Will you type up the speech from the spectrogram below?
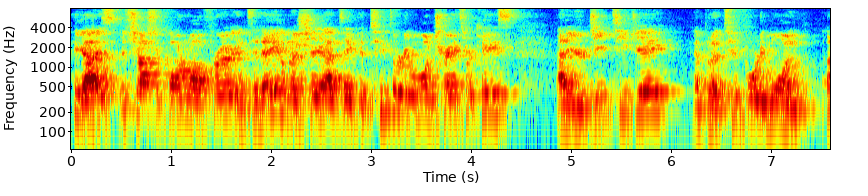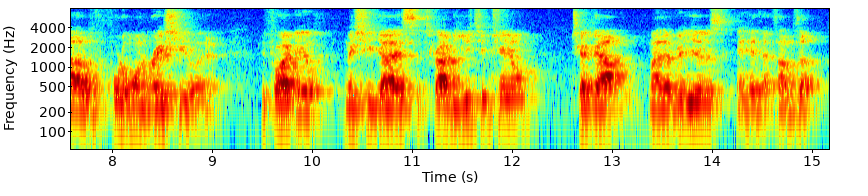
Hey guys, it's Joshua Cardinal Off-Road and today I'm going to show you how to take the 231 transfer case out of your Jeep TJ and put a 241 uh, with a 4 to 1 ratio in it. Before I do, make sure you guys subscribe to the YouTube channel, check out my other videos, and hit that thumbs up.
